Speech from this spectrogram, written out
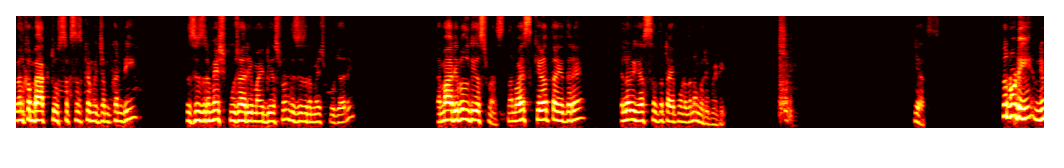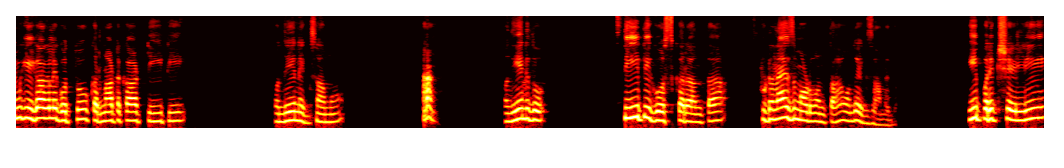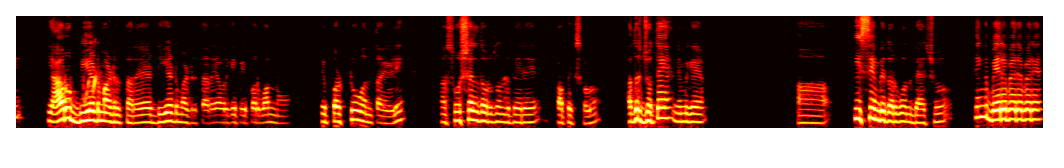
Welcome back to Success Academy Jamkandi. This is Ramesh Pujari, my dear friend. This is Ramesh Pujari. Am I audible, dear students? ನನ್ನ voice ಕೇಳ್ತಾ ಇದ್ದರೆ ಎಲ್ಲರೂ S ಅಂತ type ಮಾಡೋದನ್ನ ಮರಿಬೇಡಿ S so ನೋಡಿ ನಿಮ್ಗೆ ಈಗಾಗಲೇ ಗೊತ್ತು ಕರ್ನಾಟಕ ಟಿ ಟಿ ಒಂದೇನು ಎಕ್ಸಾಮು ಒಂದೇನಿದು TT ಟಿಗೋಸ್ಕರ ಅಂತ ಸ್ಕ್ರುಟನೈಸ್ ಮಾಡುವಂತಹ ಒಂದು exam. ಇದು ಈ ಪರೀಕ್ಷೆಯಲ್ಲಿ ಯಾರು ಬಿ ಎಡ್ ಮಾಡಿರ್ತಾರೆ ಡಿ ಎಡ್ ಮಾಡಿರ್ತಾರೆ, ಅವರಿಗೆ ಪೇಪರ್ ಒನ್ನು ಪೇಪರ್ ಟೂ ಅಂತ ಹೇಳಿ ಸೋಷಲ್ದವ್ರದ್ದೊಂದು ಬೇರೆ ಟಾಪಿಕ್ಸ್ಗಳು ಅದ್ರ ಜೊತೆ ನಿಮಗೆ ಪಿ ಸಿ ಎಂ ಬಿದವ್ರಿಗೂ ಒಂದು ಬ್ಯಾಚು ಹಿಂಗೆ ಬೇರೆ ಬೇರೆ ಬೇರೆ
